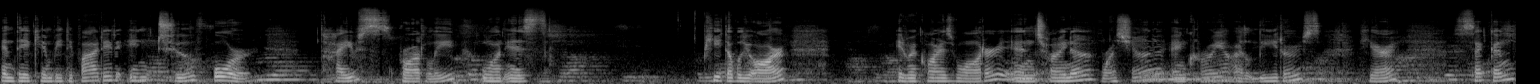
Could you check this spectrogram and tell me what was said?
and they can be divided into four types broadly. One is PWR, it requires water, and China, Russia, and Korea are leaders here. Second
